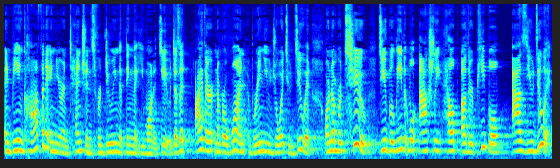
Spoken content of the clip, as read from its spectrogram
and being confident in your intentions for doing the thing that you want to do. Does it either, number one, bring you joy to do it, or number two, do you believe it will actually help other people as you do it?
